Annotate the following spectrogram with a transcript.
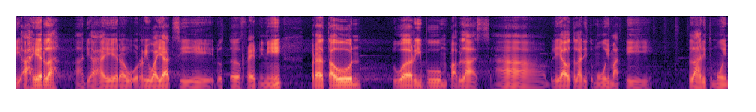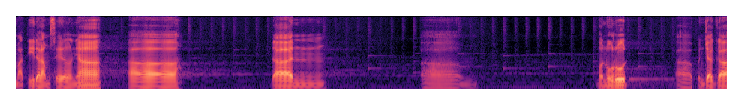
di akhir lah ha, di akhir riwayat si Dr. Fred ini pada tahun 2014 ha, beliau telah ditemui mati telah ditemui mati dalam selnya uh, dan um, menurut uh, penjaga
